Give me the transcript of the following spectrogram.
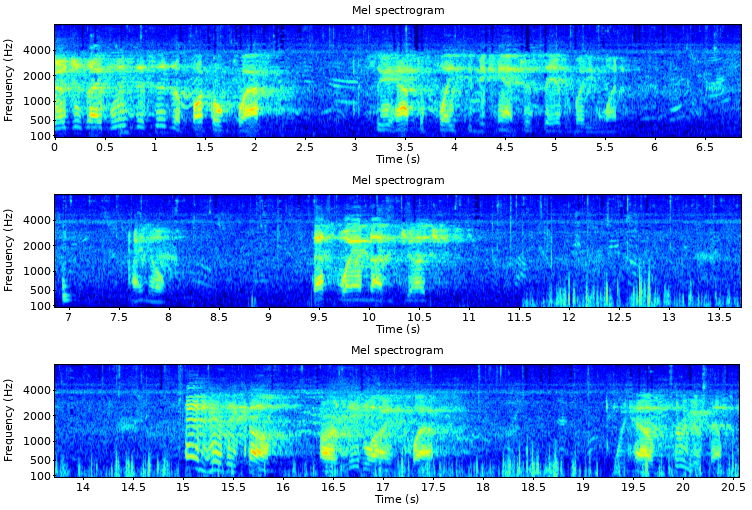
Judges, I believe this is a buckle class. So you have to place them. You can't just say everybody won. I know. That's why I'm not a judge. And here they come, our lead line class. We have three of them.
